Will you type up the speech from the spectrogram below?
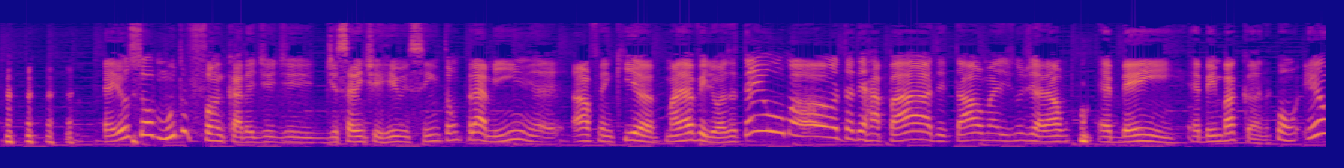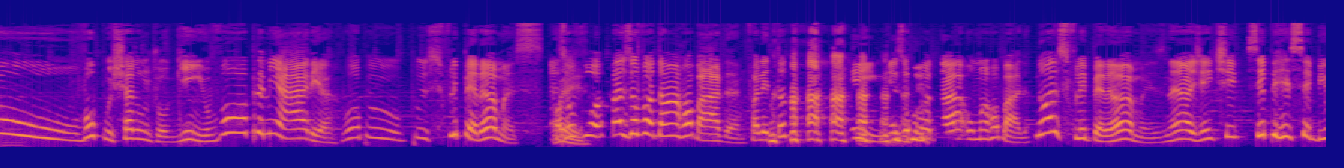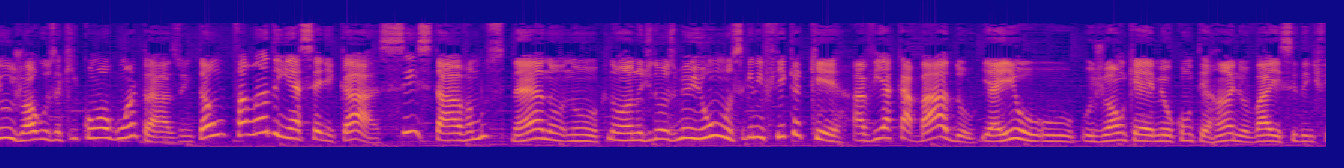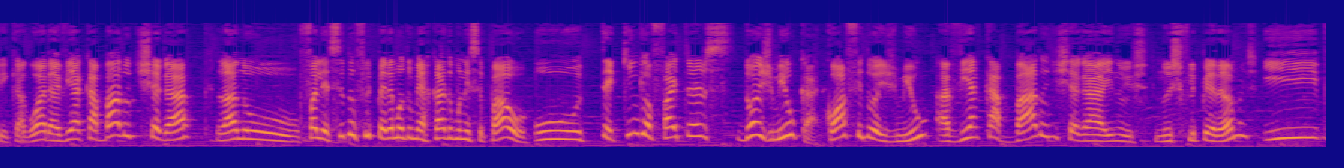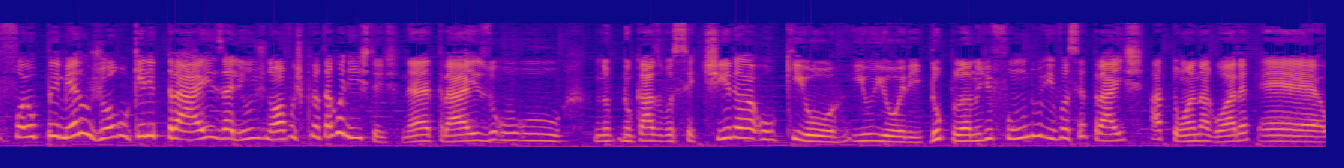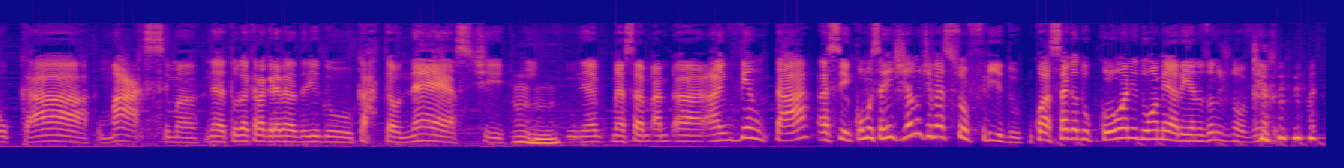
É, eu sou muito fã, cara, de, de, de Silent Hill em si, então pra mim é uma franquia maravilhosa. Tem uma outra derrapada e tal, mas no geral é bem, é bem bacana. Bom, eu vou puxar um joguinho, vou pra minha área, vou pro, pros fliperamas, mas eu, vou, mas eu vou dar uma roubada. Falei tanto sim, mas eu vou dar uma roubada. Nós fliperamas, né, a gente sempre recebia os jogos aqui com algum atraso. Então, falando em SNK, se estávamos, né, no, no, no ano de 2001, significa que havia acabado, e aí o, o, o João, que é meu conterrâneo, vai se identificar agora, havia acabado de chegar lá no falecido fliperama do mercado municipal, o The King of Fighters 2000, cara. KOF 2000 havia acabado de chegar aí nos, nos fliperamas e foi o primeiro jogo que ele traz ali os novos protagonistas, né? Traz o, o- no, no caso, você tira o Kyo e o Yori do plano de fundo e você traz à tona agora é, o K, o Máxima, né? Toda aquela greve ali do Cartel Nest. Uhum. E, né, começa a, a- a inventar, assim, como se a gente já não tivesse sofrido com a saga do clone do Homem-Aranha nos anos 90,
